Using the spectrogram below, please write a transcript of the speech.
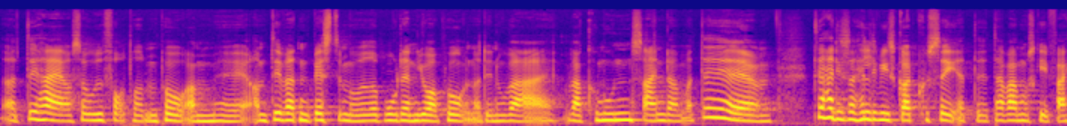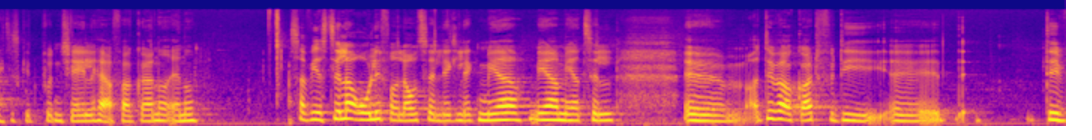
Og det har jeg også udfordret dem på, om, øh, om det var den bedste måde at bruge den jord på, når det nu var, var kommunens ejendom. Og det, øh, det har de så heldigvis godt kunne se, at øh, der var måske faktisk et potentiale her for at gøre noget andet. Så vi har stille og roligt fået lov til at lægge, lægge mere, mere og mere til. Øh, og det var jo godt, fordi øh, det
